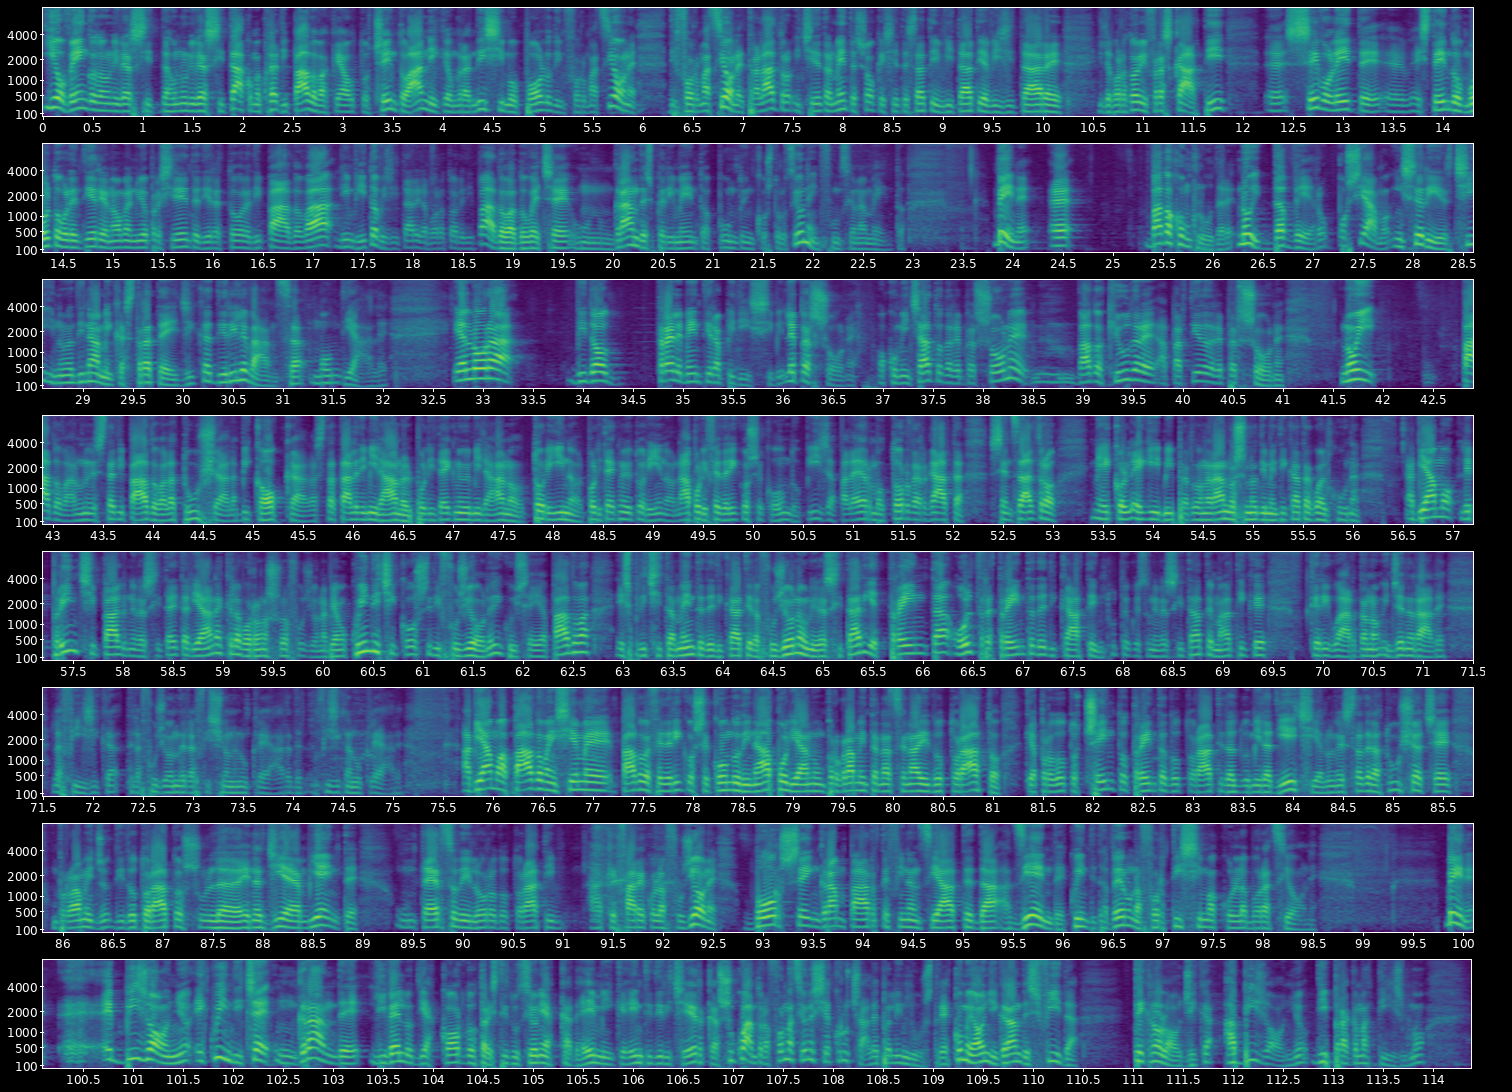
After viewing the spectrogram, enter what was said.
Io vengo da, università, da un'università come quella di Padova che ha 800 anni, che è un grandissimo polo di informazione, di formazione. Tra l'altro, incidentalmente so che siete stati invitati a visitare i laboratori Frascati. Eh, se volete, eh, estendo molto volentieri a nome del mio presidente e direttore di Padova, l'invito a visitare i laboratori di Padova, dove c'è un grande esperimento appunto in costruzione e in funzionamento. Bene, eh, vado a concludere. Noi davvero possiamo inserirci in una dinamica strategica di rilevanza mondiale. E allora vi do tre elementi rapidissimi. Le persone. Ho cominciato dalle persone, vado a chiudere a partire dalle persone. Noi Padova, l'Università di Padova, la Tuscia, la Bicocca, la Statale di Milano, il Politecnico di Milano, Torino, il Politecnico di Torino, Napoli Federico II, Pisa, Palermo, Tor Vergata, senz'altro i miei colleghi mi perdoneranno se ne ho dimenticata qualcuna, abbiamo le principali università italiane che lavorano sulla fusione. Abbiamo 15 corsi di fusione, di cui 6 a Padova, esplicitamente dedicati alla fusione universitaria e 30, oltre 30 dedicate in tutte queste università a tematiche che riguardano in generale la fisica della fusione della fissione nucleare, della fisica nucleare. Abbiamo a Padova, insieme Padova e Federico II di Napoli, hanno un programma internazionale di dottorato che ha prodotto 130 dottorati dal 2010. All'Università della Tuscia c'è un programma di dottorato sull'energia e ambiente, un terzo dei loro dottorati ha a che fare con la fusione, borse in gran parte finanziate da aziende, quindi davvero una fortissima collaborazione. Bene, eh, è bisogno e quindi c'è un grande livello di accordo tra istituzioni accademiche, enti di ricerca, su quanto la formazione sia cruciale per l'industria. E come ogni grande sfida tecnologica ha bisogno di pragmatismo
